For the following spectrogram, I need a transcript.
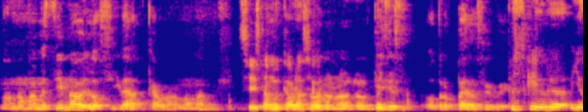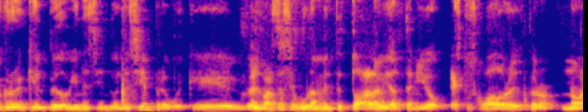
No, no mames. Tiene una velocidad, cabrón. No mames. Sí, está muy cabrón ese No, no, no. no Pues tienes es- otro pedo ese, güey. Pues es que yo creo, yo creo que aquí el pedo viene siendo el de siempre, güey. Que el Barça seguramente toda la vida ha tenido estos jugadores, pero no,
